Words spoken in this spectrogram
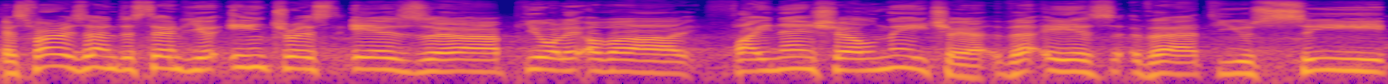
As far as I understand, your interest is uh, purely of a financial nature. That is that you see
